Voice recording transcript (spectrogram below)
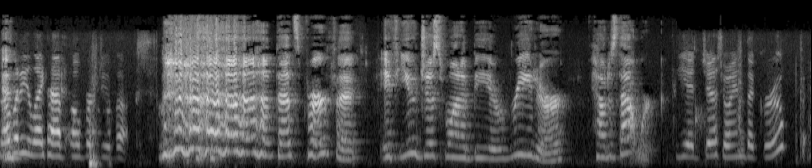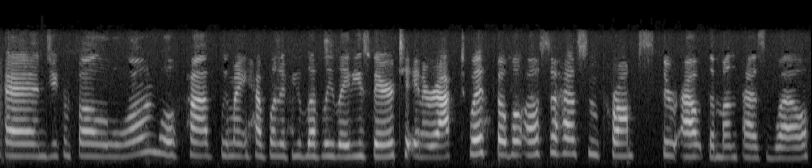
Nobody like to have overdue books. That's perfect. If you just want to be a reader How does that work? You just join the group and you can follow along. We'll have we might have one of you lovely ladies there to interact with, but we'll also have some prompts throughout the month as well.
